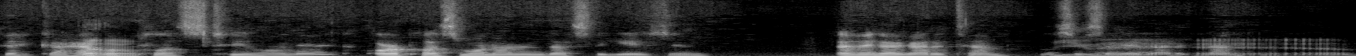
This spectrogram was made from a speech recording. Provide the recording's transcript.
think I have Uh-oh. a plus two on it, or a plus one on investigation. I think I got a ten. Let's just say I got a ten. have-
